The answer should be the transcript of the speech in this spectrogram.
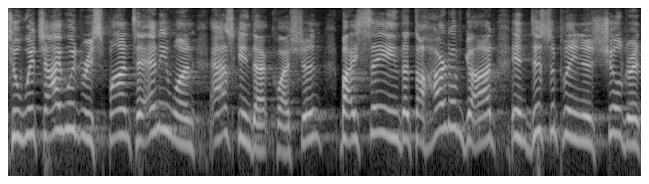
To which I would respond to anyone asking that question by saying that the heart of God in disciplining his children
